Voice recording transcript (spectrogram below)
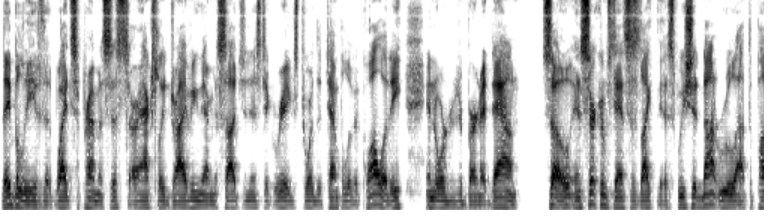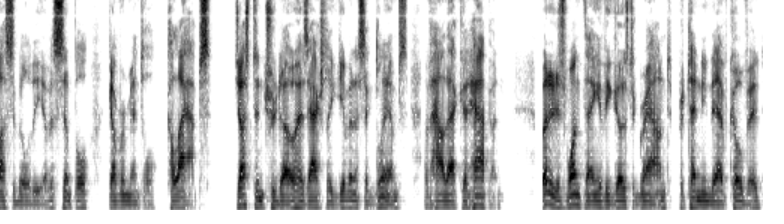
They believe that white supremacists are actually driving their misogynistic rigs toward the temple of equality in order to burn it down. So, in circumstances like this, we should not rule out the possibility of a simple governmental collapse. Justin Trudeau has actually given us a glimpse of how that could happen. But it is one thing if he goes to ground pretending to have COVID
